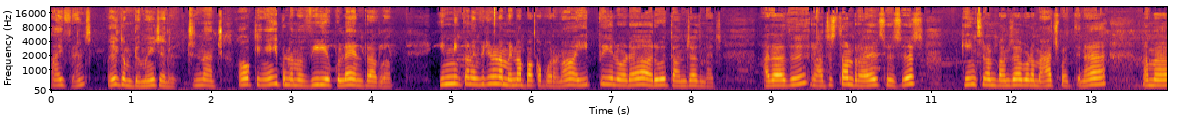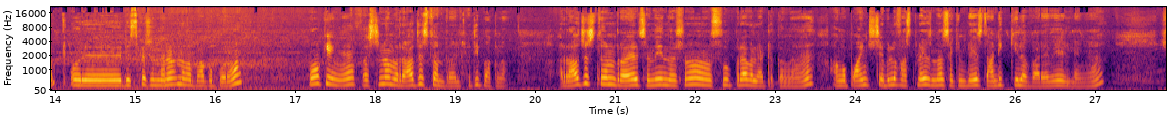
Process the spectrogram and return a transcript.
Hi friends welcome to my channel Chinnachu. ஓகேங்க இப்போ நம்ம வீடியோக்குள்ளே என்ட்ராகலாம் இன்றைக்கான வீடியோவில் நம்ம என்ன பார்க்க போகிறோன்னா ஐபிஎலோட அறுபத்தஞ்சாவது மேட்ச் அதாவது Rajasthan Royals vs Kings Eleven பஞ்சாபோட match பற்றின நம்ம ஒரு டிஸ்கஷன் தானே நம்ம பார்க்க போகிறோம் ஓகேங்க ஃபஸ்ட்டு நம்ம ராஜஸ்தான் ராயல்ஸ் பற்றி பார்க்கலாம். ராஜஸ்தான் ராயல்ஸ் வந்து இந்த வருஷம் சூப்பராக விளையாட்ருக்காங்க அவங்க பாயிண்ட்ஸ் டேபிளில் ஃபஸ்ட் பிளேஸ் இருந்தால் செகண்ட் பிளேஸ் தாண்டி கீழே வரவே இல்லைங்க.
